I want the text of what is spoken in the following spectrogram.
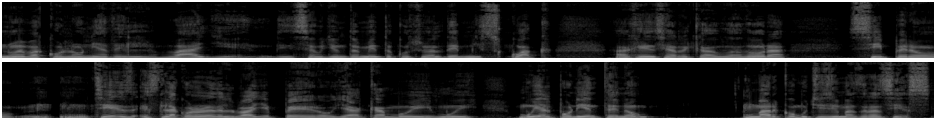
Nueva Colonia del Valle, dice Ayuntamiento Constitucional de Miscuac, agencia recaudadora. Sí, pero sí, es, la Colonia del Valle, pero ya acá muy, muy, muy al poniente, ¿no? Marco, muchísimas gracias.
